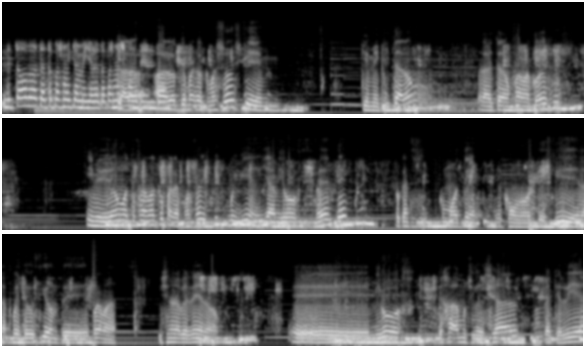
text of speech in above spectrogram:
de todo te atopas moito mellor, te atopas máis Claro, contento. a lo, que, pa- lo que pasó es que, que me quitaron, me quitaron fármaco de esos y me dieron otro fármaco para reforzar y muy bien, ya mi voz diferente, porque antes, como te, como te escribí en la introducción del programa Visionario Berniano, eh, mi voz dejaba mucho que desear, la quería,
